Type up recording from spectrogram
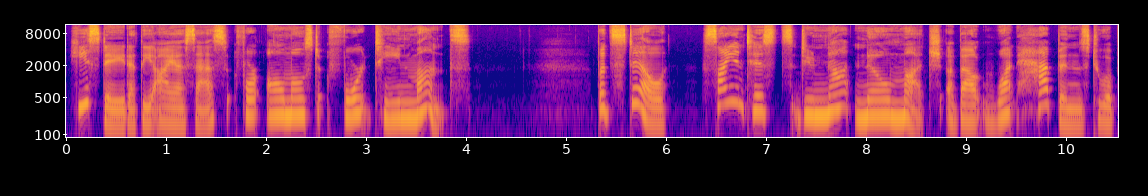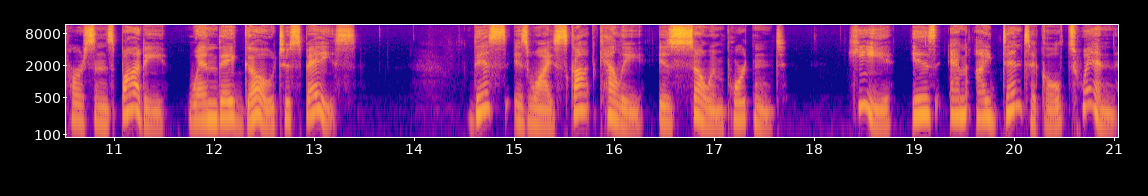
He stayed at the ISS for almost 14 months. But still, scientists do not know much about what happens to a person's body when they go to space. This is why Scott Kelly is so important. He is an identical twin.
